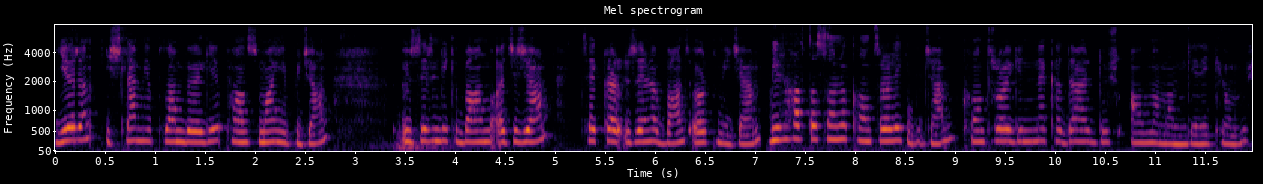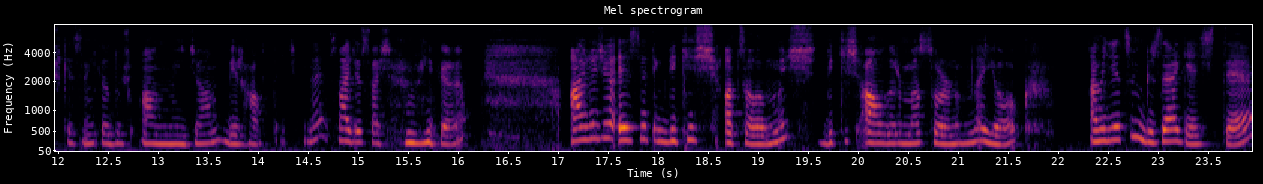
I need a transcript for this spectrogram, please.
Yarın işlem yapılan bölgeye pansuman yapacağım. Üzerindeki bandı açacağım. Tekrar üzerine bant örtmeyeceğim. Bir hafta sonra kontrole gideceğim. Kontrol gününe kadar duş almamam gerekiyormuş. Kesinlikle duş almayacağım bir hafta içinde. Sadece saçlarımı yıkarım. Ayrıca estetik dikiş atılmış. Dikiş aldırma sorunum da yok. Ameliyatım güzel geçti.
